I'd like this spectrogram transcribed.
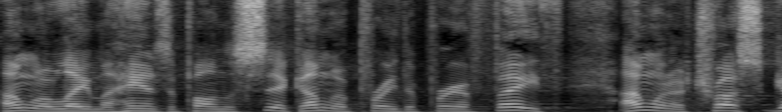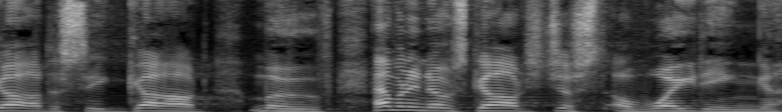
I'm going to lay my hands upon the sick. I'm going to pray the prayer of faith. I'm going to trust God to see God move. How many knows God's just awaiting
